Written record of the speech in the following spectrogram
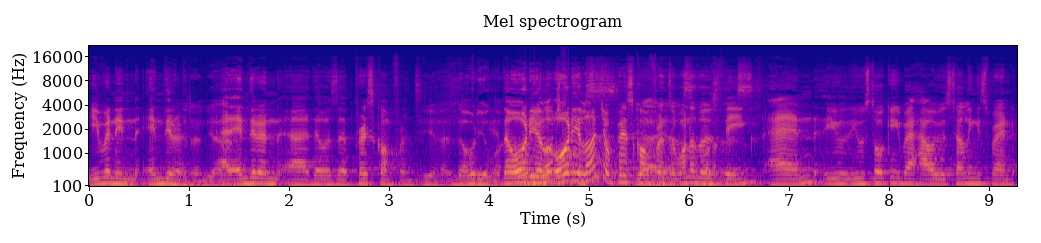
even in Endiran, Endiran, yeah. at Endiran, uh, there was a press conference. Yeah, the audio launch. The audio, launch audio launch or press conference, yeah, or one of those things. And he, he was talking about how he was telling his friend,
